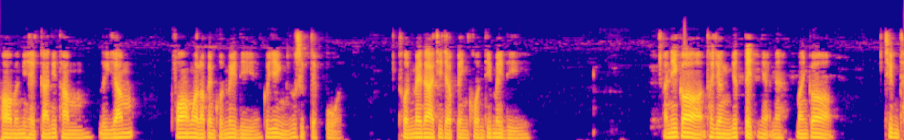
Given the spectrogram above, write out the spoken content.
พอมันมีเหตุการณ์ที่ทำหรือย้ำฟ้องว่าเราเป็นคนไม่ดี ก็ยิ่งรู้สึกเจ็บปวด ทนไม่ได้ที่จะเป็นคนที่ไม่ดี อันนี้ก็ถ้ายังยึดติดเนี่ยนะมันก็ทิมแท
